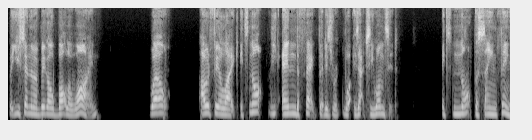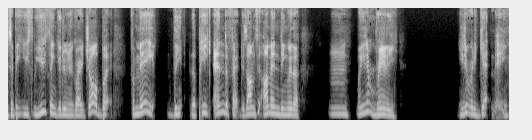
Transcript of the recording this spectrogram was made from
but you send them a big old bottle of wine. Well, I would feel like it's not the end effect that is re- what is actually wanted. It's not the same thing. So you you think you're doing a great job, but for me, the the peak end effect is I'm I'm ending with a mm, well, you didn't really you didn't really get me.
